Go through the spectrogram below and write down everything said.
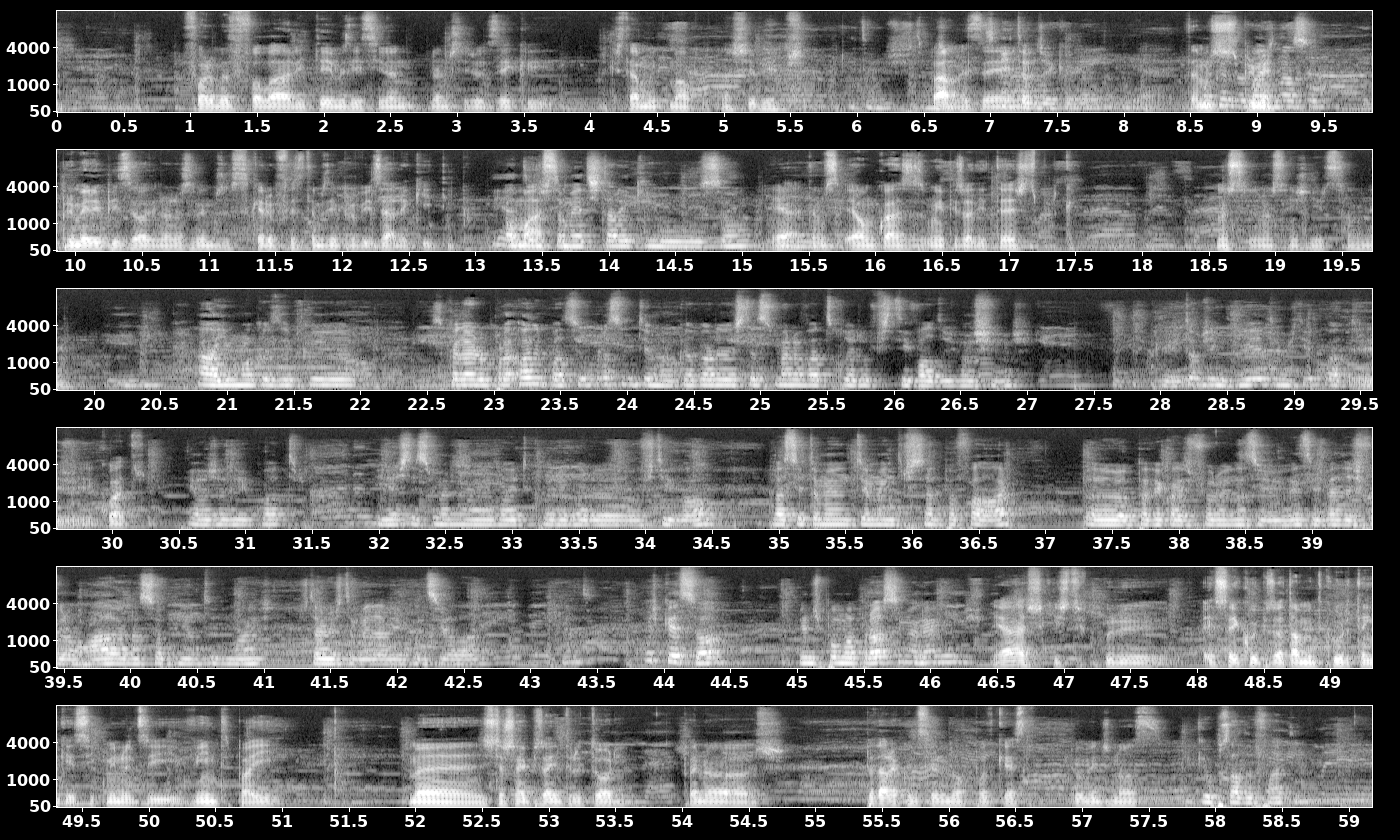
forma de falar e temas e assim, não, não nos estejam a dizer que, que está muito mal, porque nós sabemos. Estamos, estamos, Pá, mas é- Sim, estamos a cagar. Yeah, Uma Estamos. Primeiro, primeiro episódio, nós não sabemos o que sequer o que fazer, estamos a improvisar aqui, tipo, Yeah, ao máximo. também a testar aqui o som. Yeah, E- estamos, é um quase um episódio de testes porque não sou, não sou engenheiro de som, né? Ah, e uma coisa que se calhar o. Olha, pode ser o próximo tema, que agora esta semana vai decorrer o Festival dos Bons Sons. Que Estamos em dia? Estamos dia 4. Eh, Quatro. É hoje é dia 4. E esta semana vai decorrer agora o festival. Vai ser também um tema interessante para falar. Para, para ver quais foram as nossas vivências, as bandas foram lá, a nossa opinião e tudo mais. Histórias também devem acontecer lá. Pronto. Acho que é só. Vemos para uma próxima, não é? Vamos? Yeah, acho que isto por. eh, Eu sei que o episódio está muito curto, tem que 5 minutos e 20 para aí. Mas isto é só um episódio introdutório para nós. para dar a conhecer o novo podcast, pelo menos nosso. Aqui o pessoal da Fátima.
